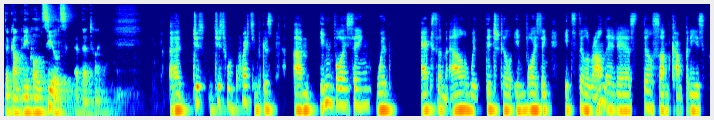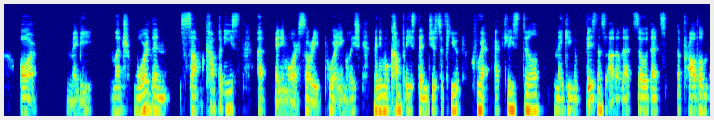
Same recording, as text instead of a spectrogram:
the company called Seals at that time. just just one question because um, invoicing with XML with digital invoicing, it's still around. There are still some companies, or maybe much more than some companies, uh, many more, sorry, poor English, many more companies than just a few who are actually still making a business out of that. So that's a problem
